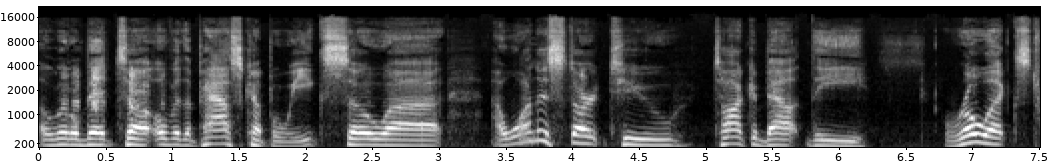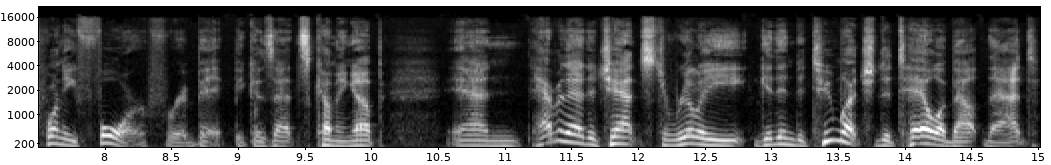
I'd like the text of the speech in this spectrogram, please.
a little bit uh, over the past couple weeks, so uh, I want to start to talk about the Rolex 24 for a bit because that's coming up, and haven't had a chance to really get into too much detail about that.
